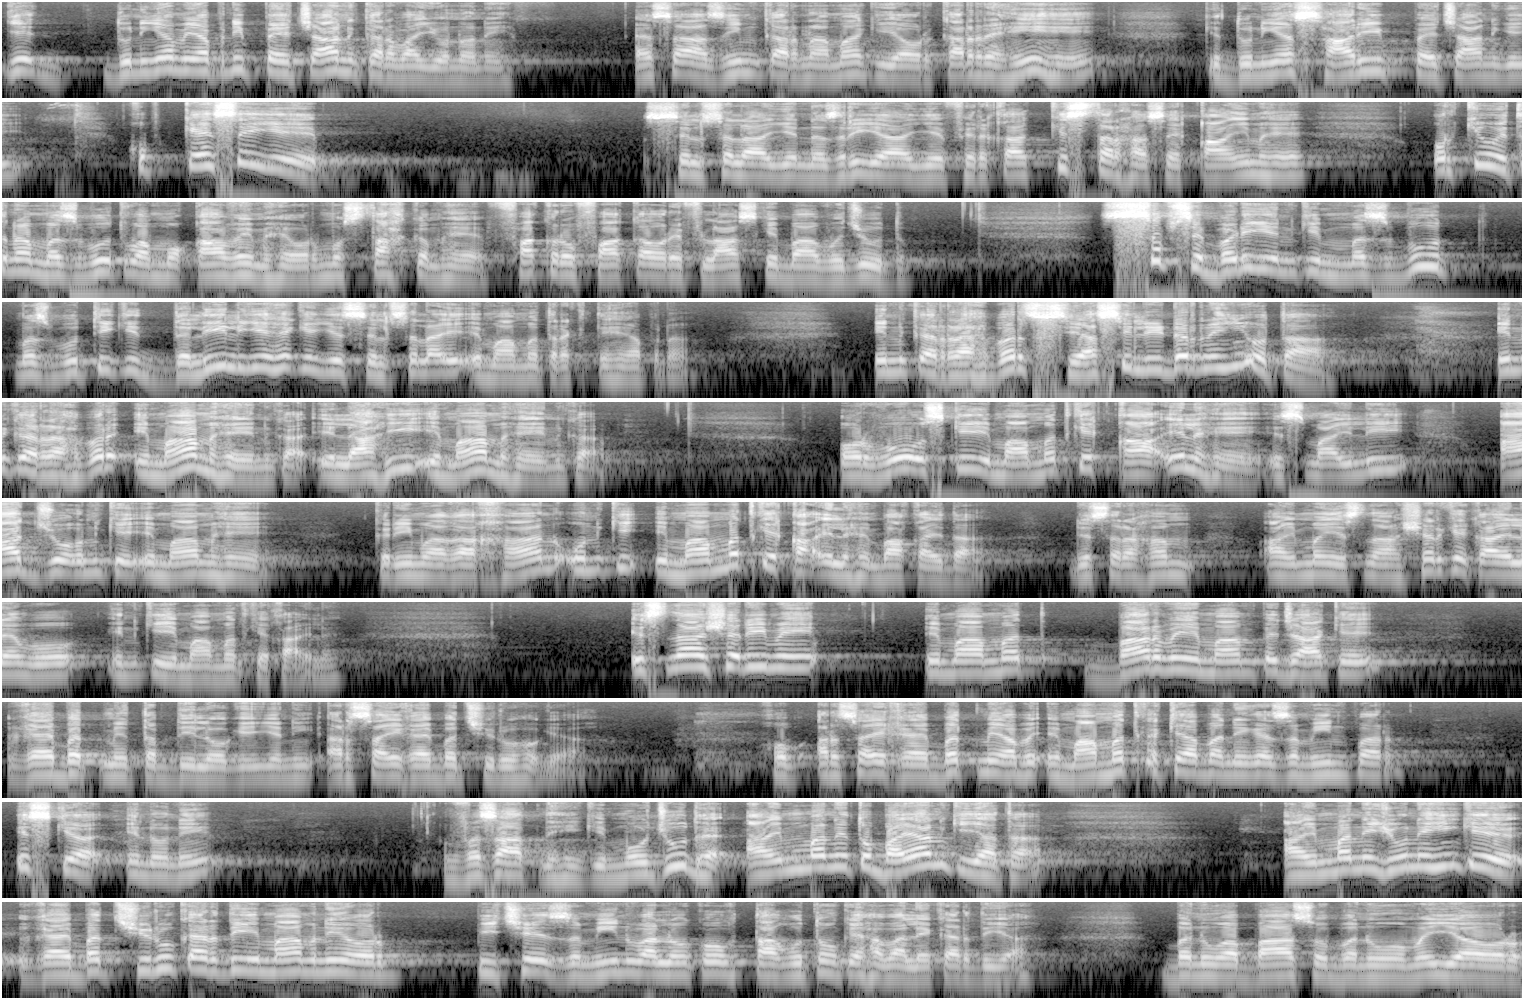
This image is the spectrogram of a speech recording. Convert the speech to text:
یہ دنیا میں اپنی پہچان کروائی انہوں نے۔ ایسا عظیم کارنامہ کیا اور کر رہے ہیں کہ دنیا ساری پہچان گئی۔ خوب کیسے یہ سلسلہ، یہ نظریہ، یہ فرقہ کس طرح سے قائم ہے؟ اور کیوں اتنا مضبوط و مقاوم ہے اور مستحکم ہے فقر و فاقہ اور افلاس کے باوجود؟ سب سے بڑی ان کی مضبوط، مضبوطی کی دلیل یہ ہے کہ یہ سلسلہ امامت رکھتے ہیں اپنا۔ ان کا رہبر سیاسی لیڈر نہیں ہوتا۔ ان کا رہبر امام ہے، ان کا الہی امام ہے، ان کا۔ اور وہ اس کی امامت کے قائل ہیں۔ اسماعیلی آج جو ان کے امام ہیں، کریم آغا خان ان کی امامت کے قائل ہیں باقاعدہ۔ جس طرح ہم آئمہ اسناشر کے قائل ہیں، وہ ان کی امامت کے قائل ہیں۔ اسناشری میں امامت بارہویں امام پہ جا کے غیبت میں تبدیل ہو گئی یعنی عرصہ غیبت شروع ہو گیا۔ خوب عرصہ غیبت میں اب امامت کا کیا بنے گا زمین پر؟ اس کا انہوں نے وضاحت نہیں کی۔ موجود ہے۔ آئمہ نے تو بیان کیا تھا۔ آئمہ نے یوں نہیں کہ غیبت شروع کر دی امام نے اور پیچھے زمین والوں کو طاقتوں کے حوالے کر دیا۔ بنو عباس و بنو امیہ اور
